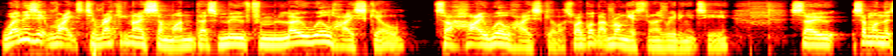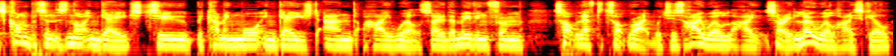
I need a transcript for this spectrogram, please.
When is it right to recognize someone that's moved from low will high skill to high will high skill? So I got that wrong yesterday when I was reading it to you. So someone that's competent that's not engaged to becoming more engaged and high will. So they're moving from top left to top right, which is high will, high sorry, low will, high skill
